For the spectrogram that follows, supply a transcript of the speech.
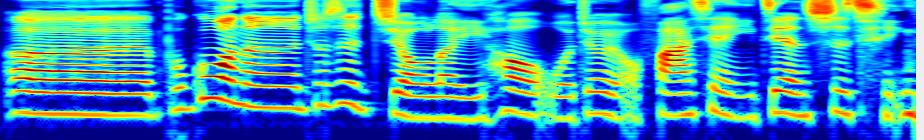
呃，不过呢，就是久了以后，我就有发现一件事情，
